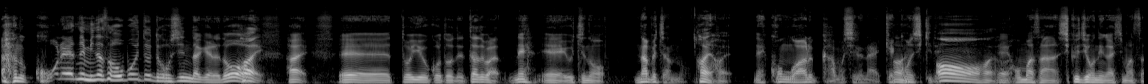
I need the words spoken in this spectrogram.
あのこれね皆さん覚えておいてほしいんだけれどはい。ということで例えばねうちのなべちゃんのね、今後あるかもしれない結婚式で、え本間さん祝辞お願いします、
